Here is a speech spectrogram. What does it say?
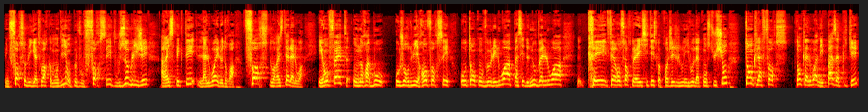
une force obligatoire, comme on dit. On peut vous forcer, vous obliger à respecter la loi et le droit. Force doit rester à la loi. Et en fait, on aura beau aujourd'hui renforcer autant qu'on veut les lois, passer de nouvelles lois, créer, faire en sorte que la laïcité soit protégée au niveau de la Constitution, tant que la force Tant que la loi n'est pas appliquée,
